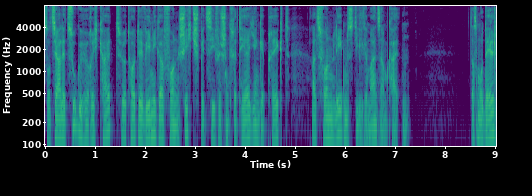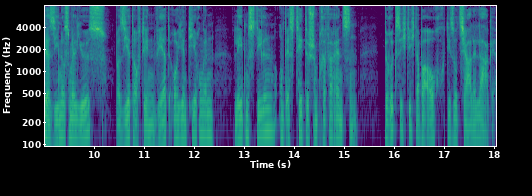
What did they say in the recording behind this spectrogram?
Soziale Zugehörigkeit wird heute weniger von schichtspezifischen Kriterien geprägt als von Lebensstilgemeinsamkeiten. Das Modell der Sinusmilieus basiert auf den Wertorientierungen, Lebensstilen und ästhetischen Präferenzen, berücksichtigt aber auch die soziale Lage.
